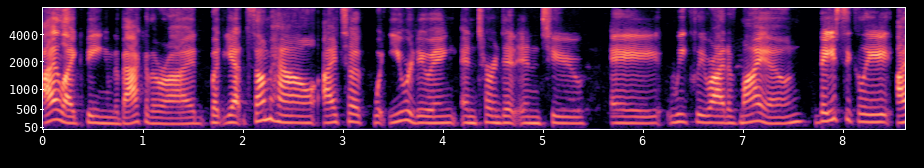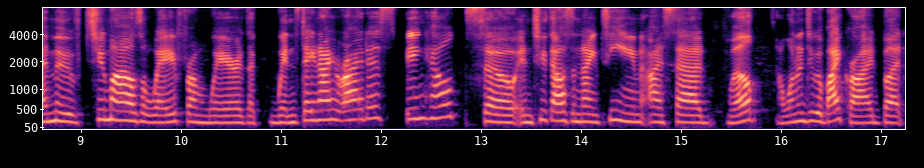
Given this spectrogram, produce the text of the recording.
I like being in the back of the ride but yet somehow i took what you were doing and turned it into a weekly ride of my own. Basically, I moved two miles away from where the Wednesday night ride is being held. So in 2019, I said, Well, I want to do a bike ride, but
